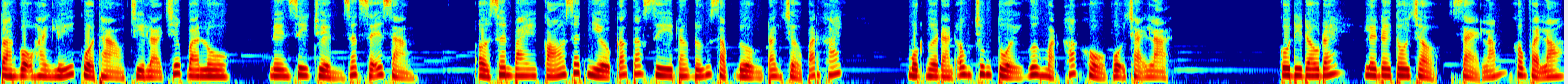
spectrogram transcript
Toàn bộ hành lý của Thảo chỉ là chiếc ba lô nên di chuyển rất dễ dàng. Ở sân bay có rất nhiều các taxi đang đứng dọc đường đang chở bắt khách. Một người đàn ông trung tuổi gương mặt khắc khổ vội chạy lại. Cô đi đâu đấy? Lên đây tôi chở, rẻ lắm, không phải lo.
